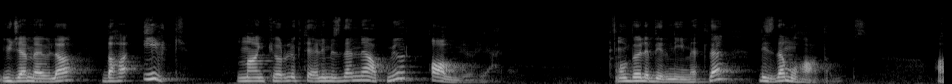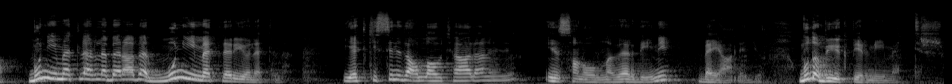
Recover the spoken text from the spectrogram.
Yüce Mevla daha ilk nankörlükte elimizden ne yapmıyor? Almıyor yani. Ama böyle bir nimetle biz de muhatabımız. Ha, bu nimetlerle beraber bu nimetleri yönetme yetkisini de Allahu Teala ne diyor? İnsanoğluna verdiğini beyan ediyor. Bu da büyük bir nimettir.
